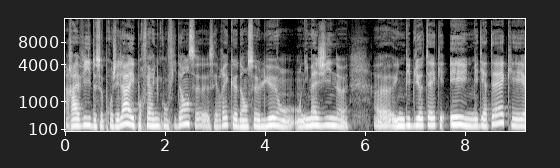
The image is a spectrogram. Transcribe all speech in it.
ravie de ce projet-là. Et pour faire une confidence, euh, c'est vrai que dans ce lieu, on, imagine une bibliothèque et une médiathèque. Et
